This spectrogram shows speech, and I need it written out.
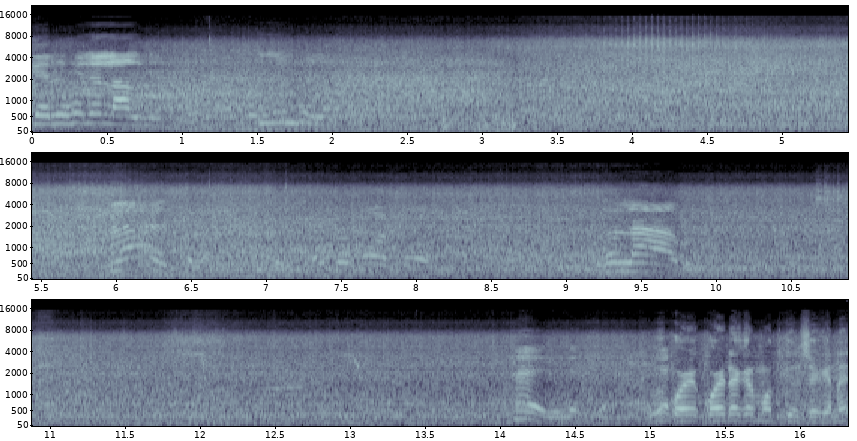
কেরু হলে লাল মতো কেমন হলো? হ্যাঁ, খোলা। খোলা। হ্যাঁ, দেখো। কয় কয় টাকার মদ কিনছো এখানে?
